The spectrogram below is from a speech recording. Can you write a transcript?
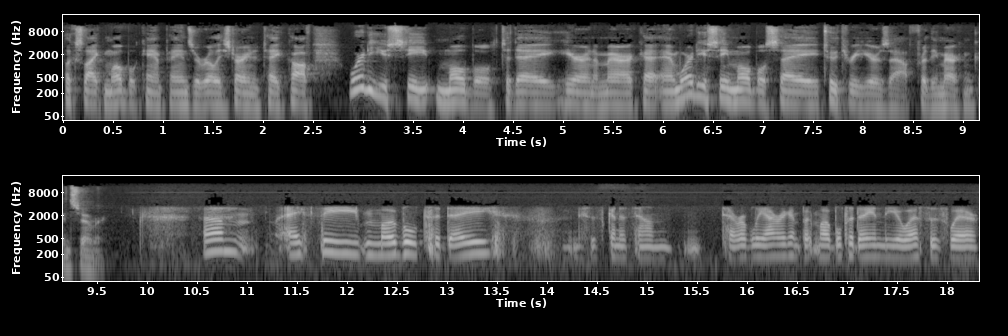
looks like mobile campaigns are really starting to take off. Where do you see mobile today here in America, and where do you see mobile, say, two, three years out for the American consumer? Um, I see mobile today. Is going to sound terribly arrogant, but mobile today in the US is where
